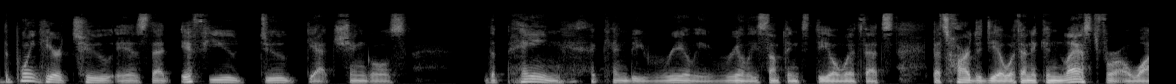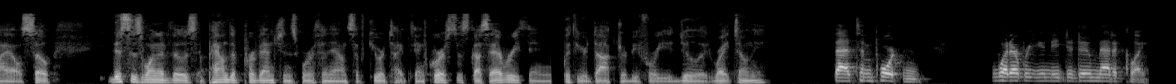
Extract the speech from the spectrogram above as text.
The point here, too, is that if you do get shingles, the pain can be really, really something to deal with. That's, that's hard to deal with and it can last for a while. So this is one of those pound of prevention's worth an ounce of cure type thing. Of course, discuss everything with your doctor before you do it. Right, Toni? That's important. Whatever you need to do medically,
